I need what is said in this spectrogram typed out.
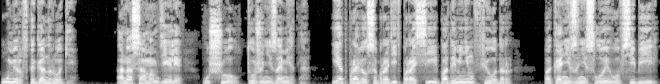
умер в Таганроге, а на самом деле ушел тоже незаметно и отправился бродить по России под именем Федор, пока не занесло его в Сибирь,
